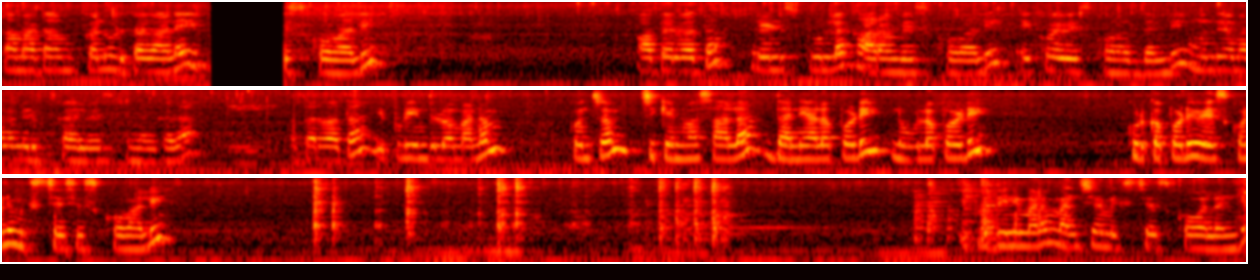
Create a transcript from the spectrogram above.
టమాటా ముక్కలు ఉడకగానే వేసుకోవాలి. ఆ తర్వాత రెండు స్పూన్ల కారం వేసుకోవాలి. ఎక్కువ వేసుకోవద్దండి. ముందుగా మనం మిరపకాయలు వేసుకున్నాం కదా. ఆ తర్వాత ఇప్పుడు ఇందులో మనం కొంచెం చికెన్ మసాలా ధనియాల పొడి నువ్వుల పొడి కుడక పొడి వేసుకొని మిక్స్ చేసేసుకోవాలి. ఇప్పుడు దీన్ని మనం మంచిగా మిక్స్ చేసుకోవాలండి.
